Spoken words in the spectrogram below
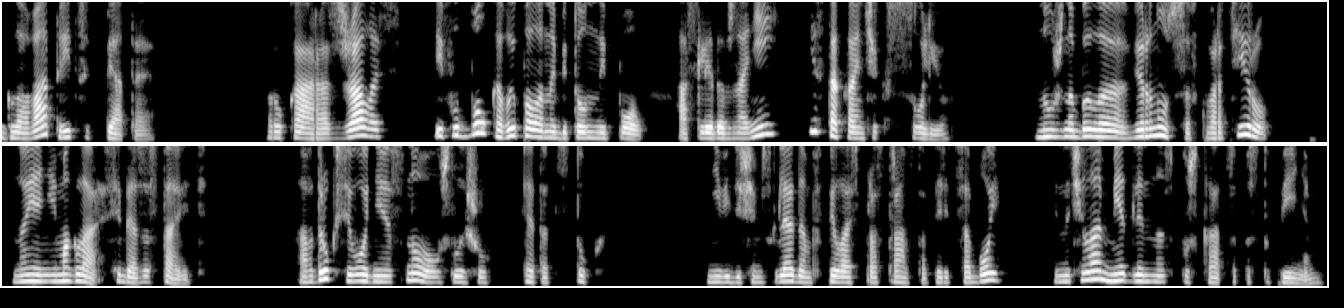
Глава 35. Рука разжалась, и футболка выпала на бетонный пол, а следом за ней и стаканчик с солью. Нужно было вернуться в квартиру, но я не могла себя заставить. А вдруг сегодня я снова услышу этот стук? Невидящим взглядом впилась в пространство перед собой и начала медленно спускаться по ступеням.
